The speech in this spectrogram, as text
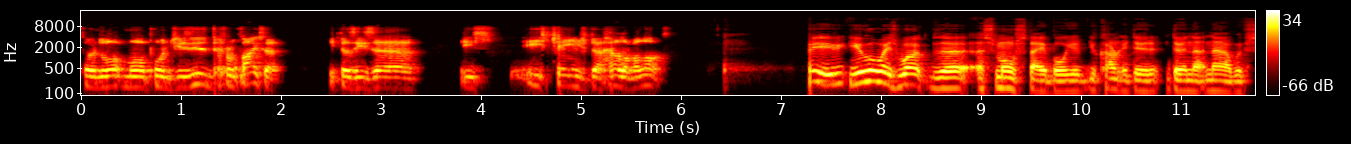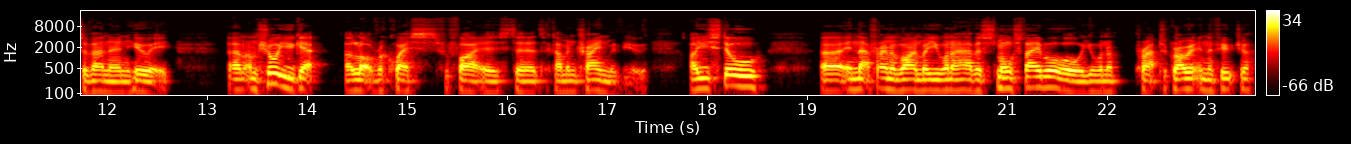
throwing a lot more punches. He's a different fighter because he's uh, he's he's changed a hell of a lot. Peter, you've always worked the, a small stable. You're, you're currently do, doing that now with Savannah and Hughie. Um, I'm sure you get a lot of requests for fighters to, to come and train with you. Are you still uh, in that frame of mind where you want to have a small stable or you want to perhaps grow it in the future?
